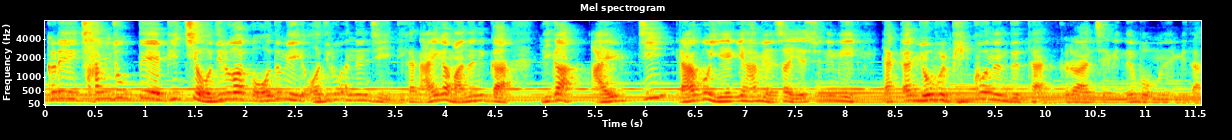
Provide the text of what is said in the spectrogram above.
그래 창조 때의 빛이 어디로 갔고 어둠이 어디로 갔는지 네가 나이가 많으니까 네가 알지라고 얘기하면서 예수님이 약간 욥을 비꼬는 듯한 그러한 재밌는 본문입니다.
